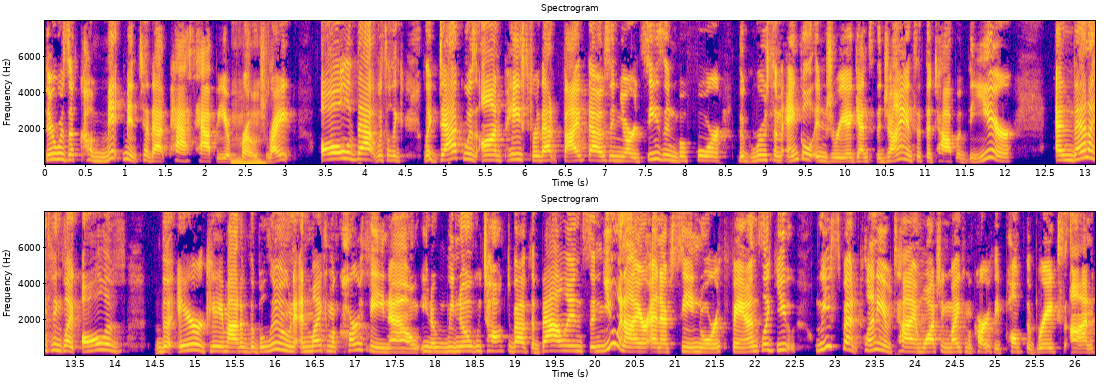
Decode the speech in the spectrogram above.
there was a commitment to that pass happy approach, mm-hmm. right? All of that was like, like Dak was on pace for that 5,000 yard season before the gruesome ankle injury against the Giants at the top of the year. And then I think like all of the air came out of the balloon and Mike McCarthy now, you know, we know we talked about the balance and you and I are NFC North fans. Like you, we spent plenty of time watching Mike McCarthy pump the brakes on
